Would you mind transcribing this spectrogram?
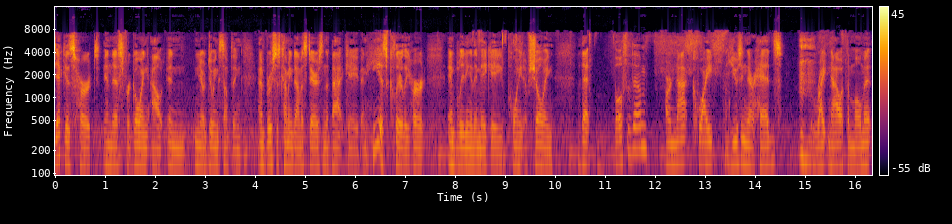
Dick is hurt in this for going out and you know doing something, and Bruce is coming down the stairs in the Batcave, and he is clearly hurt and bleeding, and they make a point of showing that both of them are not quite using their heads right now at the moment,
